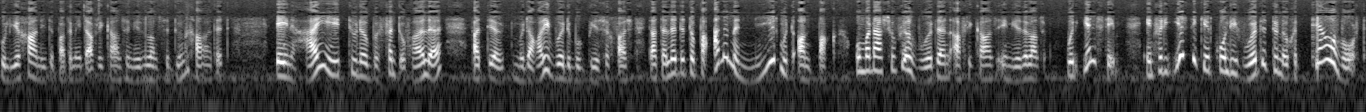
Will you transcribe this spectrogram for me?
kollega in die departement Afrikaans en Nederlands te doen gehad het. En hy het toe nou bevind of hulle wat met daardie woordeboek besig was dat hulle dit op 'n ander manier moet aanpak omdat daar soveel woorde in Afrikaans en Nederlands ooreenstem en vir die eerste keer kon die woorde toe nou getel word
